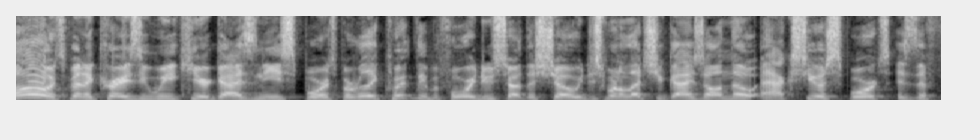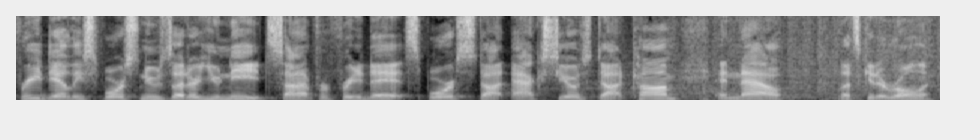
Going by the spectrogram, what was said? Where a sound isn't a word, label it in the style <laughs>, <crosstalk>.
Oh, it's been a crazy week here, guys, in esports. But really quickly, before we do start the show, we just want to let you guys all know Axios Sports is the free daily sports newsletter you need. Sign up for free today at sports.axios.com. And now, let's get it rolling.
